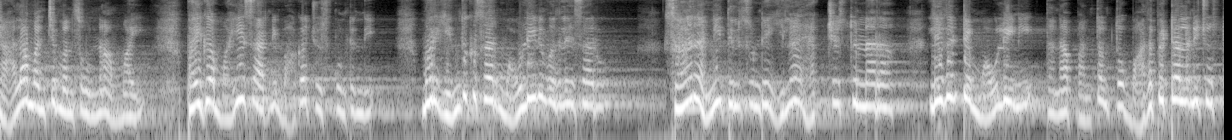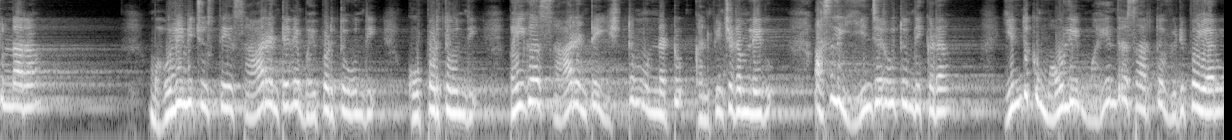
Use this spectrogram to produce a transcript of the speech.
చాలా మంచి మనసు ఉన్న అమ్మాయి. పైగా మహి సార్ని బాగా చూసుకుంటుంది. మరి ఎందుకు సార్ మౌళిని వదిలేశారు? సార్ అన్నీ తెలుసుండే ఇలా యాక్ట్ చేస్తున్నారా? లేదంటే మౌలిని తన పంతంతో బాధ పెట్టాలని చూస్తున్నారా? మౌలిని చూస్తే సార్ అంటేనే భయపడుతూ ఉంది కోప్పడుతూ ఉంది. పైగా సార్ అంటే ఇష్టం ఉన్నట్టు కనిపించడం లేదు. అసలు ఏం జరుగుతుంది ఇక్కడ? ఎందుకు మౌలి మహేంద్ర సార్తో విడిపోయారు?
